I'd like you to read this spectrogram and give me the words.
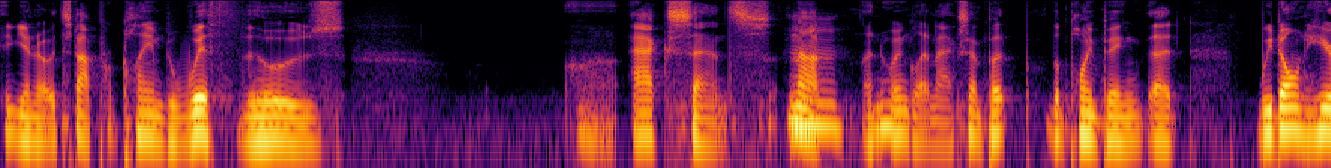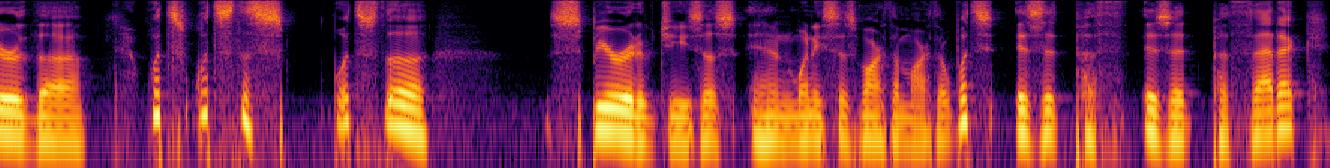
you know, it's not proclaimed with those uh, accents, not Mhm. a New England accent, but the point being that we don't hear the, what's, what's the, what's the, spirit of Jesus and when he says Martha Martha what's is it path- is it pathetic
